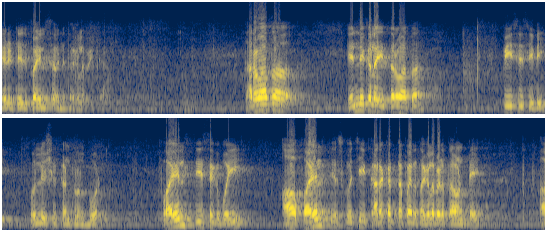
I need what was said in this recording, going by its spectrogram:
హెరిటేజ్ ఫైల్స్ అవన్నీ తగలబెట్టారు. తర్వాత ఎన్నికలైన తర్వాత PCCB pollution control board files తీసుకుపోయి ఆ ఫైల్స్ తీసుకొచ్చి కరకట్ట పైన తగలబెడతా ఉంటే ఆ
